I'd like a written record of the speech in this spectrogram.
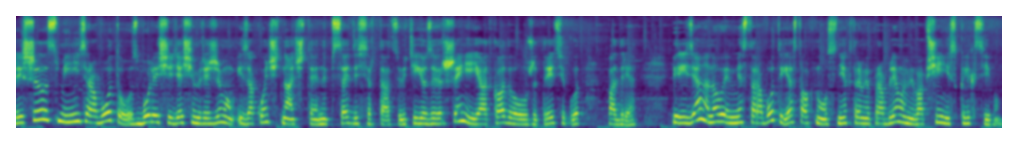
Решила сменить работу с более щадящим режимом и закончить начатое, написать диссертацию. Ведь ее завершение я откладывала уже третий год подряд. Перейдя на новое место работы, я столкнулась с некоторыми проблемами в общении с коллективом.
